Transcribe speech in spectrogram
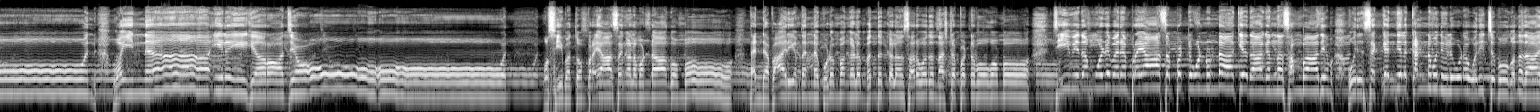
راجعون وإنا إليه راجعون മുസീബത്തും പ്രയാസങ്ങളും ഉണ്ടാകുമ്പോ തന്റെ ഭാര്യയും തന്റെ കുടുംബങ്ങളും ബന്ധുക്കളും സർവതും നഷ്ടപ്പെട്ടു പോകുമ്പോ ജീവിതം മുഴുവനും പ്രയാസപ്പെട്ടുകൊണ്ടുണ്ടാക്കിയതാകുന്ന സമ്പാദ്യം ഒരു സെക്കൻഡിൽ കണ്ണു മുന്നിലൂടെ ഒലിച്ചു പോകുന്നതായ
